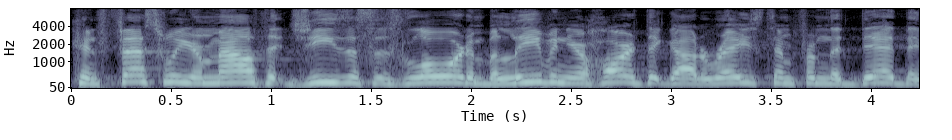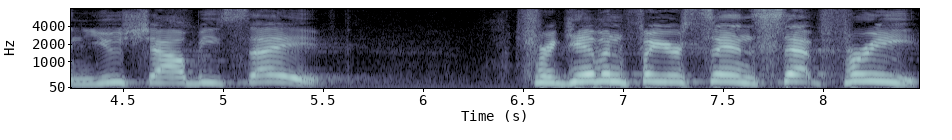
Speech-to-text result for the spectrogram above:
confess with your mouth that Jesus is Lord and believe in your heart that God raised him from the dead, then you shall be saved forgiven for your sins, set free,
